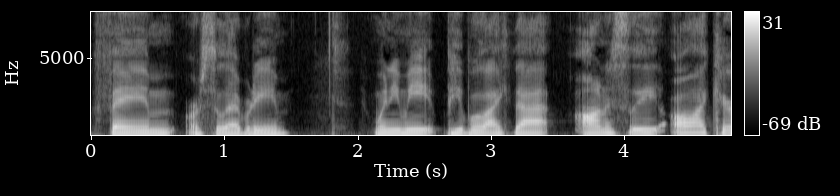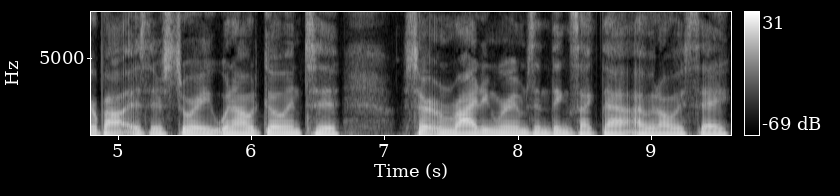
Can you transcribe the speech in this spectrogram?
fame or celebrity. When you meet people like that, honestly, all I care about is their story. When I would go into certain writing rooms and things like that, I would always say,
